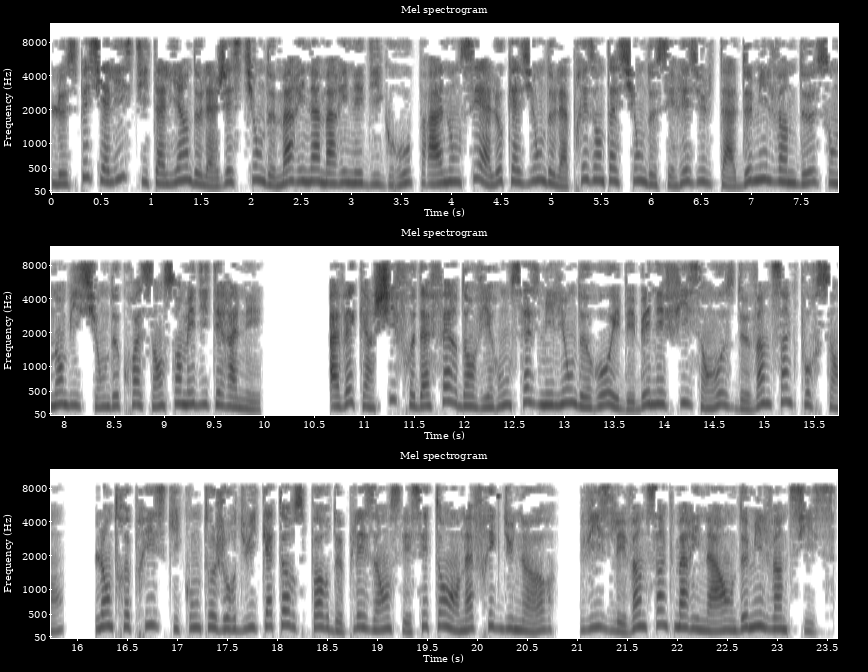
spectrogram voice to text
Le spécialiste italien de la gestion de Marina Marinedi Group a annoncé à l'occasion de la présentation de ses résultats 2022 son ambition de croissance en Méditerranée. Avec un chiffre d'affaires d'environ 16 millions d'euros et des bénéfices en hausse de 25%, l'entreprise qui compte aujourd'hui 14 ports de plaisance et s'étend en Afrique du Nord, vise les 25 marinas en 2026.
